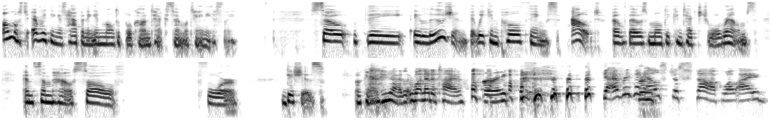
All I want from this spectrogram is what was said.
almost everything is happening in multiple contexts simultaneously. So the illusion that we can pull things out of those multi-contextual realms and somehow solve for dishes okay? Yeah one at a time. All right yeah, everything else just stop while I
